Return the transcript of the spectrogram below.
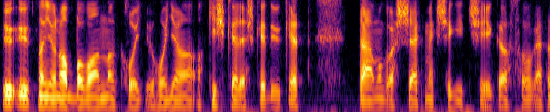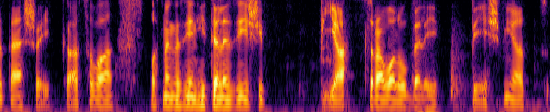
ő, ők nagyon abban vannak, hogy, hogy a, a kiskereskedőket támogassák, meg segítség a szolgáltatásaikkal. Szóval ott meg az ilyen hitelezési piacra való belépés miatt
